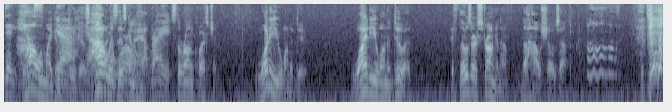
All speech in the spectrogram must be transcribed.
They- how yes. am I going to Yeah, do this? yeah, how is this going to happen? Right. It's the wrong question. What do you want to do? Why do you want to do it? If those are strong enough, the how shows up. That's it.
